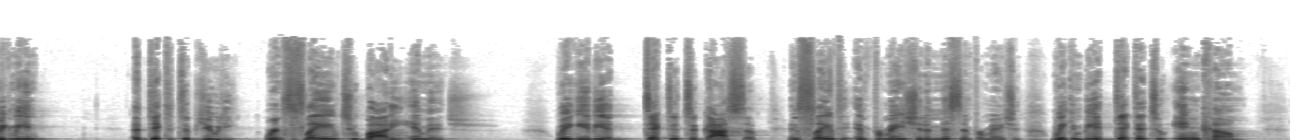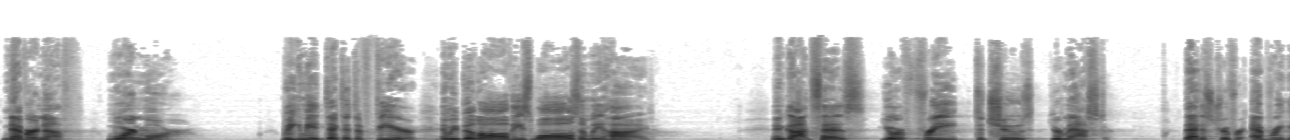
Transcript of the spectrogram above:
We can be addicted to beauty. We're enslaved to body image. We can be addicted to gossip enslaved to information and misinformation. We can be addicted to income, never enough, more and more. We can be addicted to fear, and we build all these walls and we hide. And God says, You are free to choose your master. That is true for every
